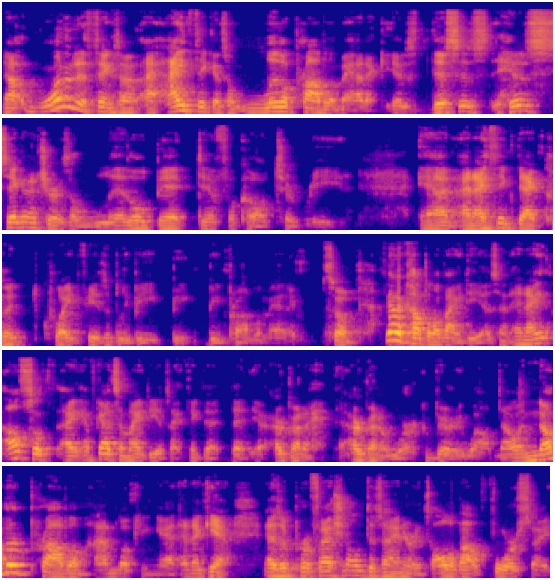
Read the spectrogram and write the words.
Now, one of the things I, I, think is a little problematic is this is his signature is a little bit difficult to read and and I think that could quite feasibly be be, be problematic. So I've got a couple of ideas, and, and I also I, have got some ideas I think that that are gonna are gonna work very well. Now another problem I'm looking at, and again, as a professional designer, it's all about foresight.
